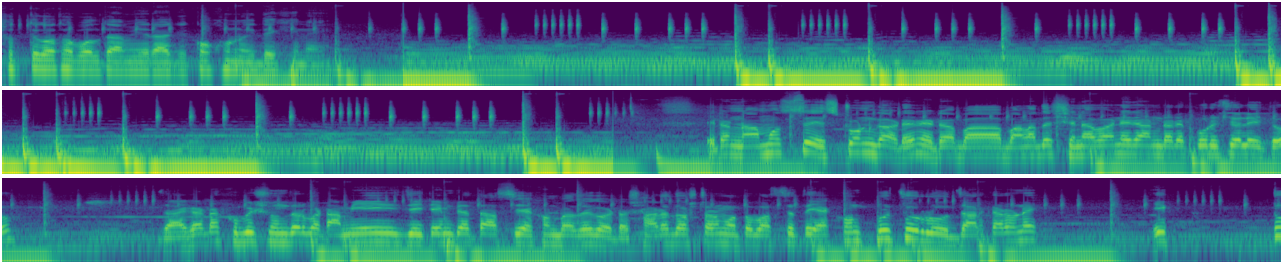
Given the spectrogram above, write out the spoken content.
সত্যি কথা বলতে আমি এর আগে কখনোই দেখি নাই। এটার নাম হচ্ছে স্টোন গার্ডেন এটা বা বাংলাদেশ সেনাবাহিনীর আন্ডারে পরিচালিত। জায়গাটা খুবই সুন্দর বাট আমি যেই টাইমটাতে আসছি এখন বাজে কয়টা? সাড়ে দশটার মতো বাজছে। তো এখন প্রচুর রোদ, যার কারণে একটু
